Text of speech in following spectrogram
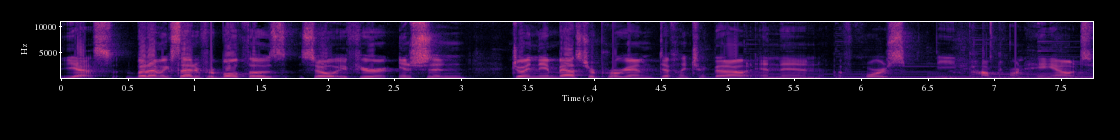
yes, but I'm excited for both those. So if you're interested in joining the ambassador program, definitely check that out. And then, of course, the popcorn hangout.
